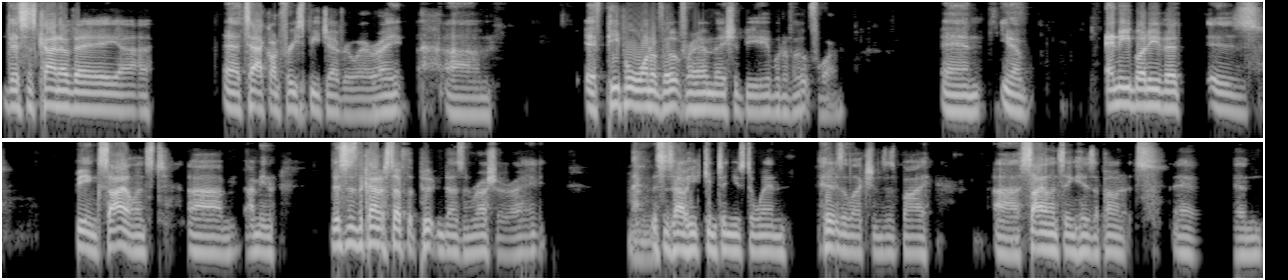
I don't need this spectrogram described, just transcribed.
this is kind of a uh, an attack on free speech everywhere, right? Um, if people want to vote for him, they should be able to vote for him. And you know, anybody that is being silenced, um, I mean, this is the kind of stuff that Putin does in Russia, right? This is how he continues to win his elections is by uh, silencing his opponents and, and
